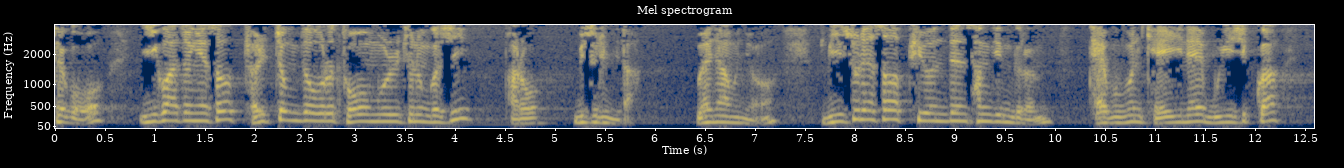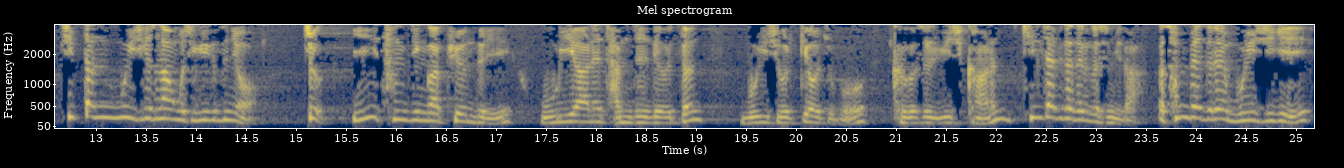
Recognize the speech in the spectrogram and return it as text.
되고 이 과정에서 결정적으로 도움을 주는 것이 바로 미술입니다. 왜냐하면요. 미술에서 표현된 상징들은 대부분 개인의 무의식과 집단 무의식에서 나온 것이거든요. 즉, 이 상징과 표현들이 우리 안에 잠재되어 있던 무의식을 끼워주고 그것을 위식화하는 길잡이가 되는 것입니다. 그러니까 선배들의 무의식이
